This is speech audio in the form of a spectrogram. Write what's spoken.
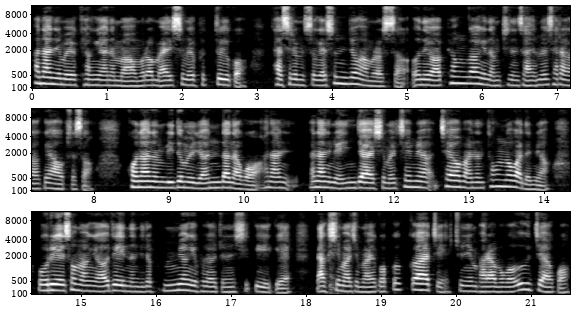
하나님을 경외하는 마음으로 말씀을 붙들고 다스림 속에 순종함으로써 은혜와 평강이 넘치는 삶을 살아가게 하옵소서 고난은 믿음을 연단하고 하나님, 하나님 의 인자하심을 체험하는 통로가 되며 우리의 소망이 어디에 있는지를 분명히 보여주는 시기이기에 낙심하지 말고 끝까지 주님 바라보고 의지하고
